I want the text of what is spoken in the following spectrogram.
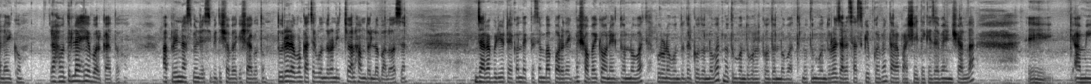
আলাইকুম। রহমতুল্লাহ বরকাত আপ্রিন নাসমিন রেসিপিতে সবাইকে স্বাগতম। দূরের এবং কাছের বন্ধুরা নিশ্চয় আলহামদুলিল্লাহ ভালো আছেন। যারা ভিডিওটা এখন দেখতেছেন বা পরে দেখবেন, সবাইকে অনেক ধন্যবাদ। পুরনো বন্ধুদেরকেও ধন্যবাদ, নতুন বন্ধুদেরকেও ধন্যবাদ। নতুন বন্ধুরা যারা সাবস্ক্রাইব করবেন, তারা পাশেই দেখে যাবেন ইনশাল্লাহ এই, আমি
